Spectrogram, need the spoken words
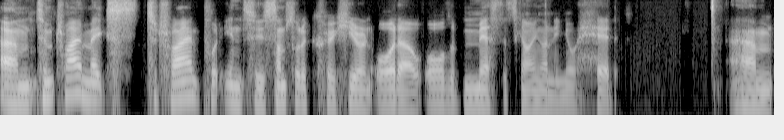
Um, to try and make to try and put into some sort of coherent order all the mess that's going on in your head. Um,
